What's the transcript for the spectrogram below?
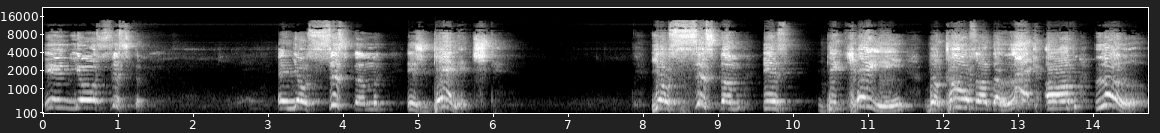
in your system. And your system is damaged. Your system is decaying because of the lack of love.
